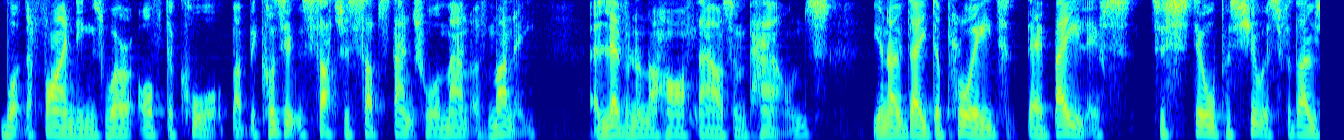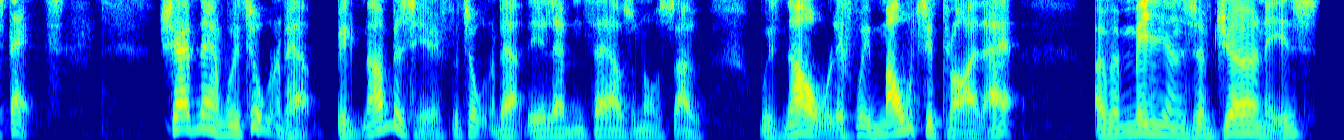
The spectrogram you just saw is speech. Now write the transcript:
what the findings were of the court, but because it was such a substantial amount of money, £11,500, you know, they deployed their bailiffs to still pursue us for those debts. Shabnam, we're talking about big numbers here. If we're talking about the 11,000 or so with Noel, if we multiply that over millions of journeys,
